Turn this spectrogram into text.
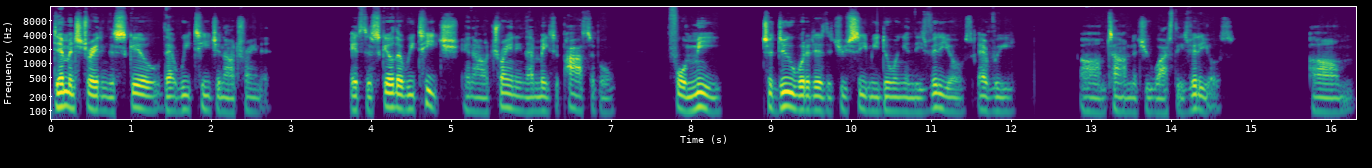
demonstrating the skill that we teach in our training. It's the skill that we teach in our training that makes it possible for me to do what it is that you see me doing in these videos every um, time that you watch these videos. Um,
